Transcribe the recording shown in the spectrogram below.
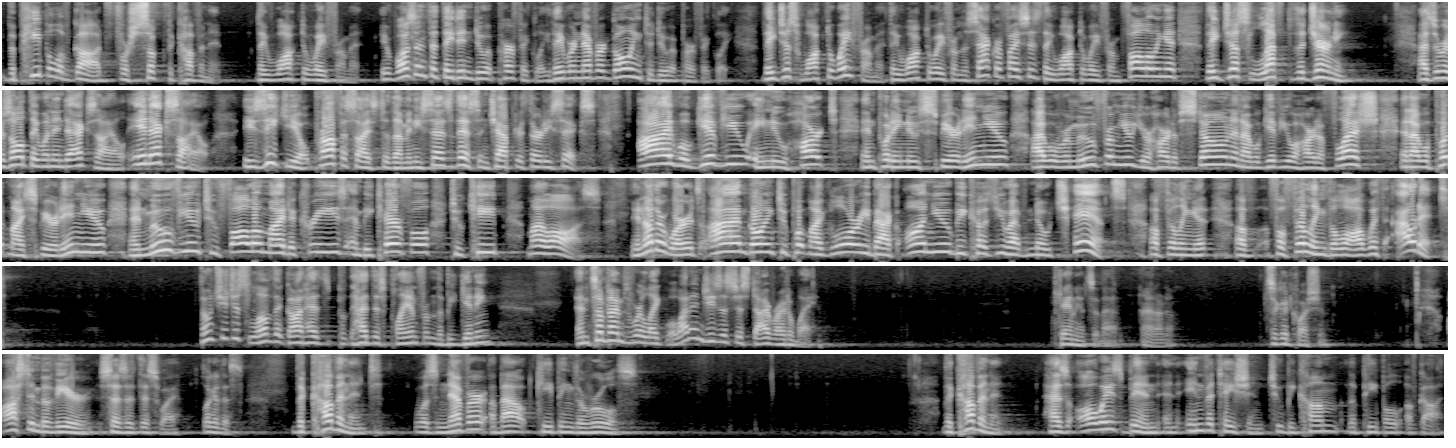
The people of God forsook the covenant. They walked away from it. It wasn't that they didn't do it perfectly. They were never going to do it perfectly. They just walked away from it. They walked away from the sacrifices. They walked away from following it. They just left the journey. As a result, they went into exile. In exile, Ezekiel prophesies to them, and he says this in chapter 36 I will give you a new heart and put a new spirit in you. I will remove from you your heart of stone, and I will give you a heart of flesh, and I will put my spirit in you and move you to follow my decrees and be careful to keep my laws. In other words, I'm going to put my glory back on you because you have no chance of, filling it, of fulfilling the law without it. Don't you just love that God has had this plan from the beginning? And sometimes we're like, well, why didn't Jesus just die right away? Can't answer that. I don't know. It's a good question. Austin Bevere says it this way look at this. The covenant was never about keeping the rules. The covenant has always been an invitation to become the people of God,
